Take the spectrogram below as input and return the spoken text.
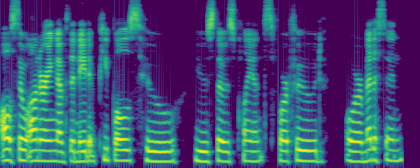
also honoring of the native peoples who use those plants for food or medicine,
